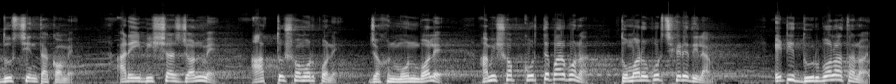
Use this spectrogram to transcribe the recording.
দুশ্চিন্তা কমে। আর এই বিশ্বাস জন্মে আত্মসমর্পণে। যখন মন বলে, আমি সব করতে পারব না, তোমার উপর ছেড়ে দিলাম। এটি দুর্বলতা নয়,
